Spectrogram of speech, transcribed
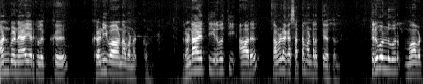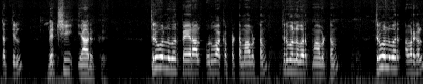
அன்பு நேயர்களுக்கு கனிவான வணக்கம். ரெண்டாயிரத்தி இருபத்தி ஆறு தமிழக சட்டமன்ற தேர்தல். திருவள்ளுவர் மாவட்டத்தில் வெற்றி யாருக்கு? திருவள்ளுவர் பெயரால் உருவாக்கப்பட்ட மாவட்டம் திருவள்ளுவர் மாவட்டம். திருவள்ளுவர் அவர்கள்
